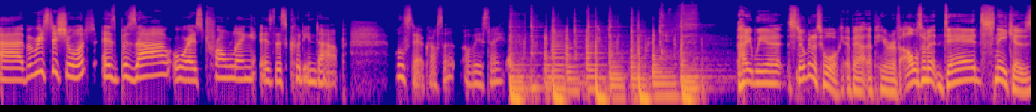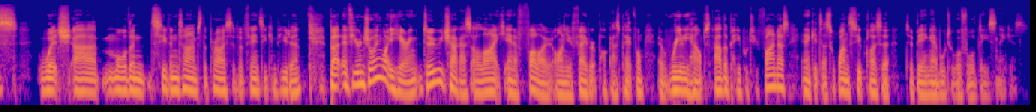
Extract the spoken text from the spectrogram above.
Uh, but rest assured, as bizarre or as trolling as this could end up, we'll stay across it, obviously. Hey, we're still going to talk about a pair of ultimate dad sneakers, which are more than seven times the price of a fancy computer. But if you're enjoying what you're hearing, do chuck us a like and a follow on your favorite podcast platform. It really helps other people to find us and it gets us one step closer to being able to afford these sneakers.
